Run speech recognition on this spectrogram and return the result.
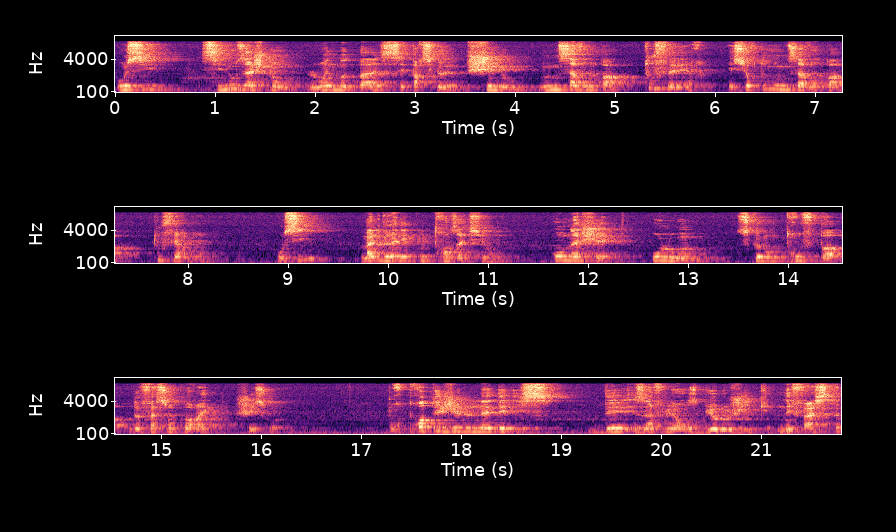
Aussi, si nous achetons loin de notre base, c'est parce que chez nous, nous ne savons pas tout faire et surtout nous ne savons pas tout faire bien. Aussi, malgré les coûts de transaction, on achète au loin ce que l'on ne trouve pas de façon correcte chez soi. Pour protéger le lait d'hélice des influences biologiques néfastes,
